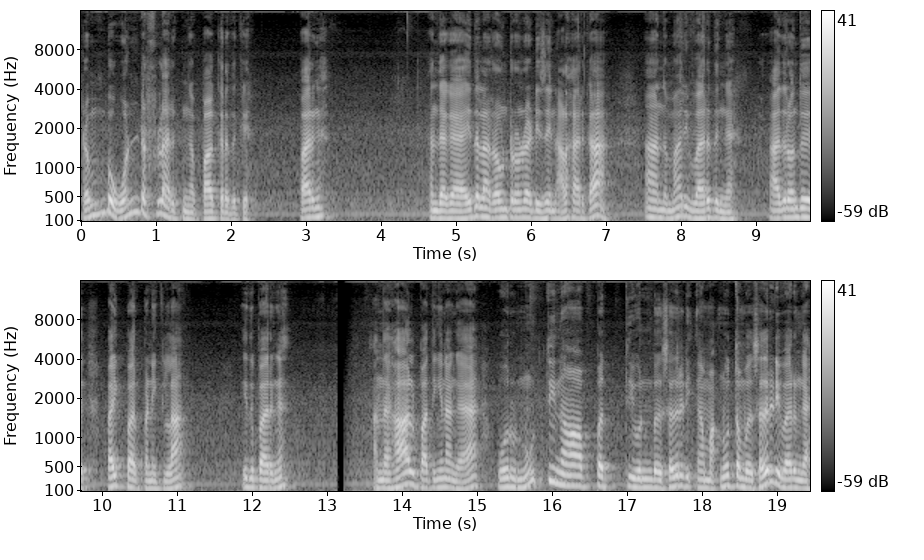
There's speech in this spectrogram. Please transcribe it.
ரொம்ப ஒண்டர்ஃபுல்லாக இருக்குங்க பார்க்குறதுக்கு பாருங்கள் அந்த க- இதெல்லாம் ரவுண்ட் ரவுண்டாக டிசைன் அழகாக இருக்கா? அந்த மாதிரி வருதுங்க. அதில் வந்து பைக் பார்க் பண்ணிக்கலாம். இது பாருங்கள் அந்த ஹால் பார்த்தீங்கன்னாங்க ஒரு நூற்றி நாற்பத்தி ஒன்பது சதுரடி ஆமாம் நூற்றம்பது சதுரடி வருங்க.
